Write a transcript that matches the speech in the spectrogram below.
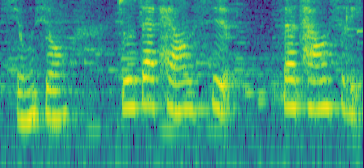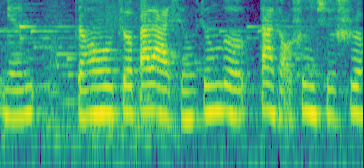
行星，就是在太阳系，在太阳系里面。然后这八大行星的大小顺序是：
